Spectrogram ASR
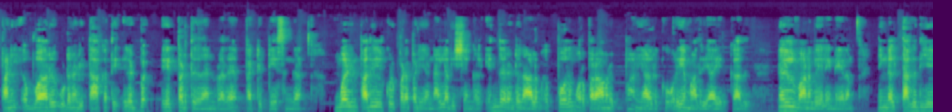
பணி எவ்வாறு உடனடி தாக்கத்தை ஏற்ப ஏற்படுத்துகிறது என்பதை பற்றி பேசுங்கள். உங்களின் பதிலில் குறிப்பிடப்படிய நல்ல விஷயங்கள் எந்த ரெண்டு நாளும் எப்போதும் ஒரு பராமரிப்பு பணியாளருக்கு ஒரே மாதிரியாக இருக்காது. நெகிழ்வான வேலை நேரம். நீங்கள் தகுதியை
